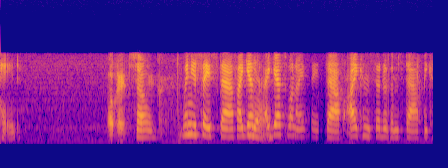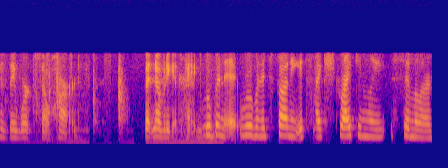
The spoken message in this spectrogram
paid. Okay. So when you say staff, I guess Yeah. I guess when I say staff, I consider them staff because they work so hard, but nobody gets paid. Ruben, it, Ruben, it's funny. It's like strikingly similar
